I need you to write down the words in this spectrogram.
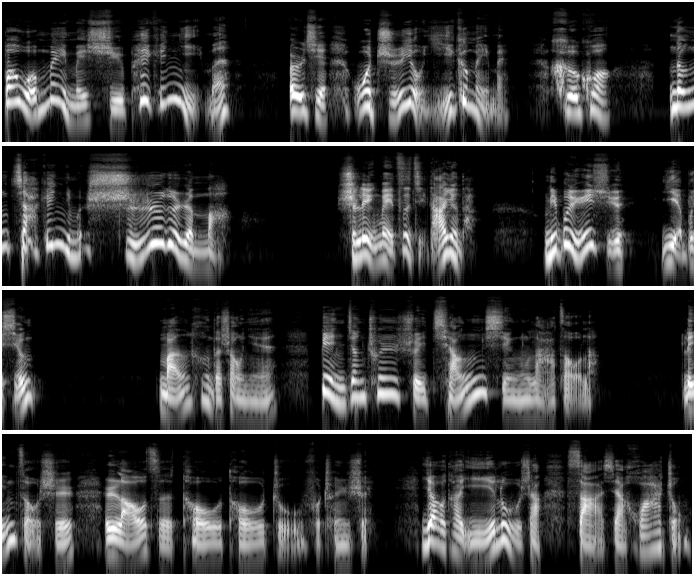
把我妹妹许配给你们？而且我只有一个妹妹，何况能嫁给你们十个人吗？是令妹自己答应的，你不允许也不行。蛮横的少年便将春水强行拉走了。临走时，老子偷偷嘱咐春水。要他一路上撒下花种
